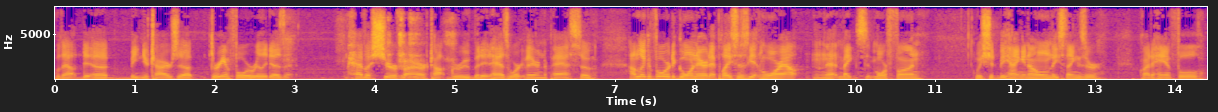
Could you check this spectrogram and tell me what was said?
without uh, beating your tires up. Three and four really doesn't have a surefire top groove, but it has worked there in the past. So I'm looking forward to going there. That place is getting wore out, and that makes it more fun. We should be hanging on. These things are quite a handful.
